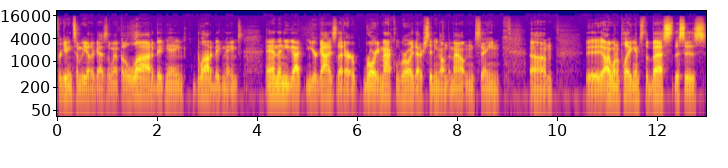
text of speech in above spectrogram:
forgetting some of the other guys that went, but a lot of big names, a lot of big names. And then you got your guys that are Rory McIlroy that are sitting on the mountain saying, um, "I want to play against the best. This is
